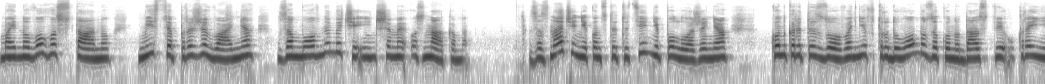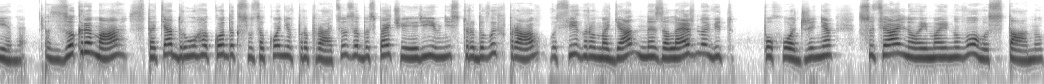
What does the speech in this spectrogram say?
майнового стану, місця проживання за мовними чи іншими ознаками. Зазначені конституційні положення конкретизовані в трудовому законодавстві України. Зокрема, стаття 2 Кодексу законів про працю забезпечує рівність трудових прав усіх громадян незалежно від походження, соціального і майнового стану,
